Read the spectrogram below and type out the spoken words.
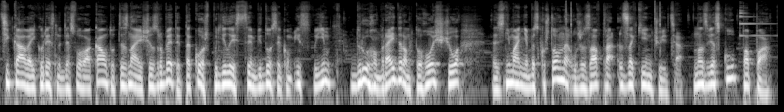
цікаве і корисне для свого аккаунту, ти знаєш, що зробити. Також поділись цим відосиком із своїм другом рейдером, того що знімання безкоштовне уже завтра закінчується. На зв'язку, папа.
